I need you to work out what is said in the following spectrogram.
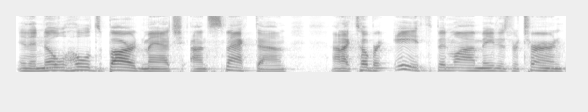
in the No Holds Barred match on SmackDown on October 8th, Benoit made his return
